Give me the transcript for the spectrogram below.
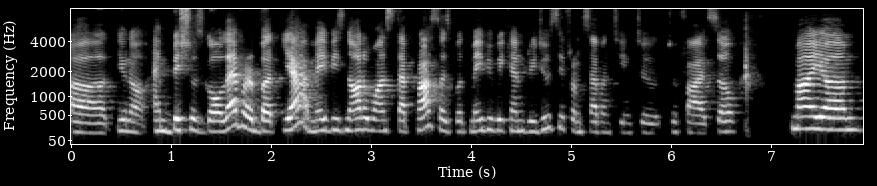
uh, you know ambitious goal ever but yeah maybe it's not a one step process but maybe we can reduce it from 17 to, to 5 so my um,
